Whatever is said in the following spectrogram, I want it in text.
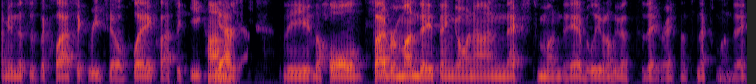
I mean, this is the classic retail play, classic e-commerce. The the whole Cyber Monday thing going on next Monday, I believe. I don't think that's today, right? That's next Monday.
